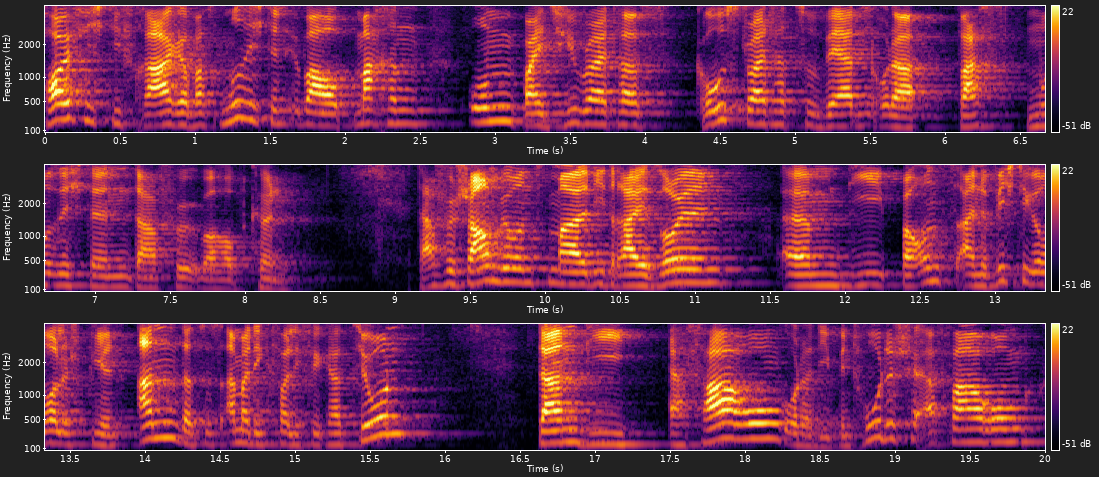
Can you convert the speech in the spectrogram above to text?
häufig die Frage, was muss ich denn überhaupt machen, um bei GWriters Ghostwriter zu werden oder was muss ich denn dafür überhaupt können? Dafür schauen wir uns mal die drei Säulen, ähm, die bei uns eine wichtige Rolle spielen, an. Das ist einmal die Qualifikation, dann die Erfahrung oder die methodische Erfahrung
